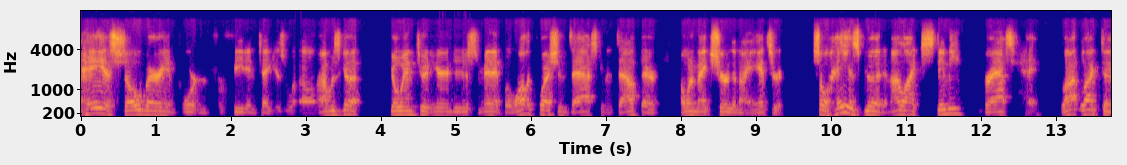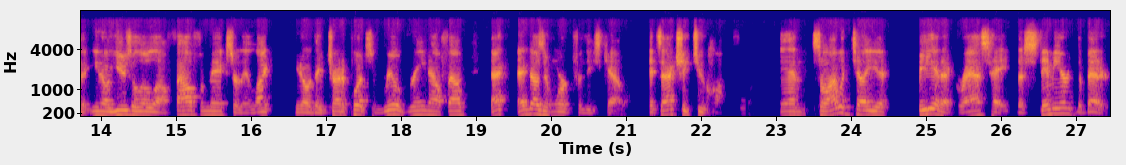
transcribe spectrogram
hay is so very important for feed intake as well. And I was going to go into it here in just a minute, but while the question's asked and it's out there, I want to make sure that I answer it. So hay is good, and I like stemmy grass hay. A lot like to, you know, use a little alfalfa mix, or they like, you know, they try to put some real green alfalfa. That that doesn't work for these cattle. It's actually too hot for them. And so I would tell you, be it a grass hay, the stemmier, the better.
